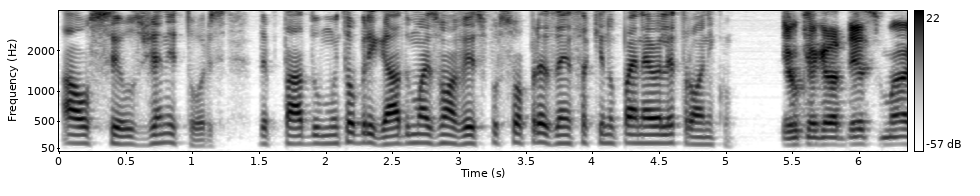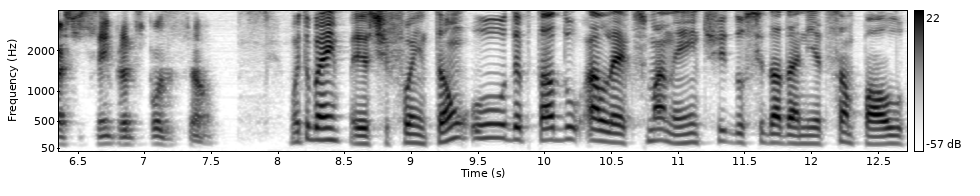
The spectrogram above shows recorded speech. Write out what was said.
aos seus genitores. Deputado, muito obrigado mais uma vez por sua presença aqui no painel eletrônico. Eu que agradeço, Márcio, sempre à disposição. Muito bem, este foi então o deputado Alex Manente, do Cidadania de São Paulo,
